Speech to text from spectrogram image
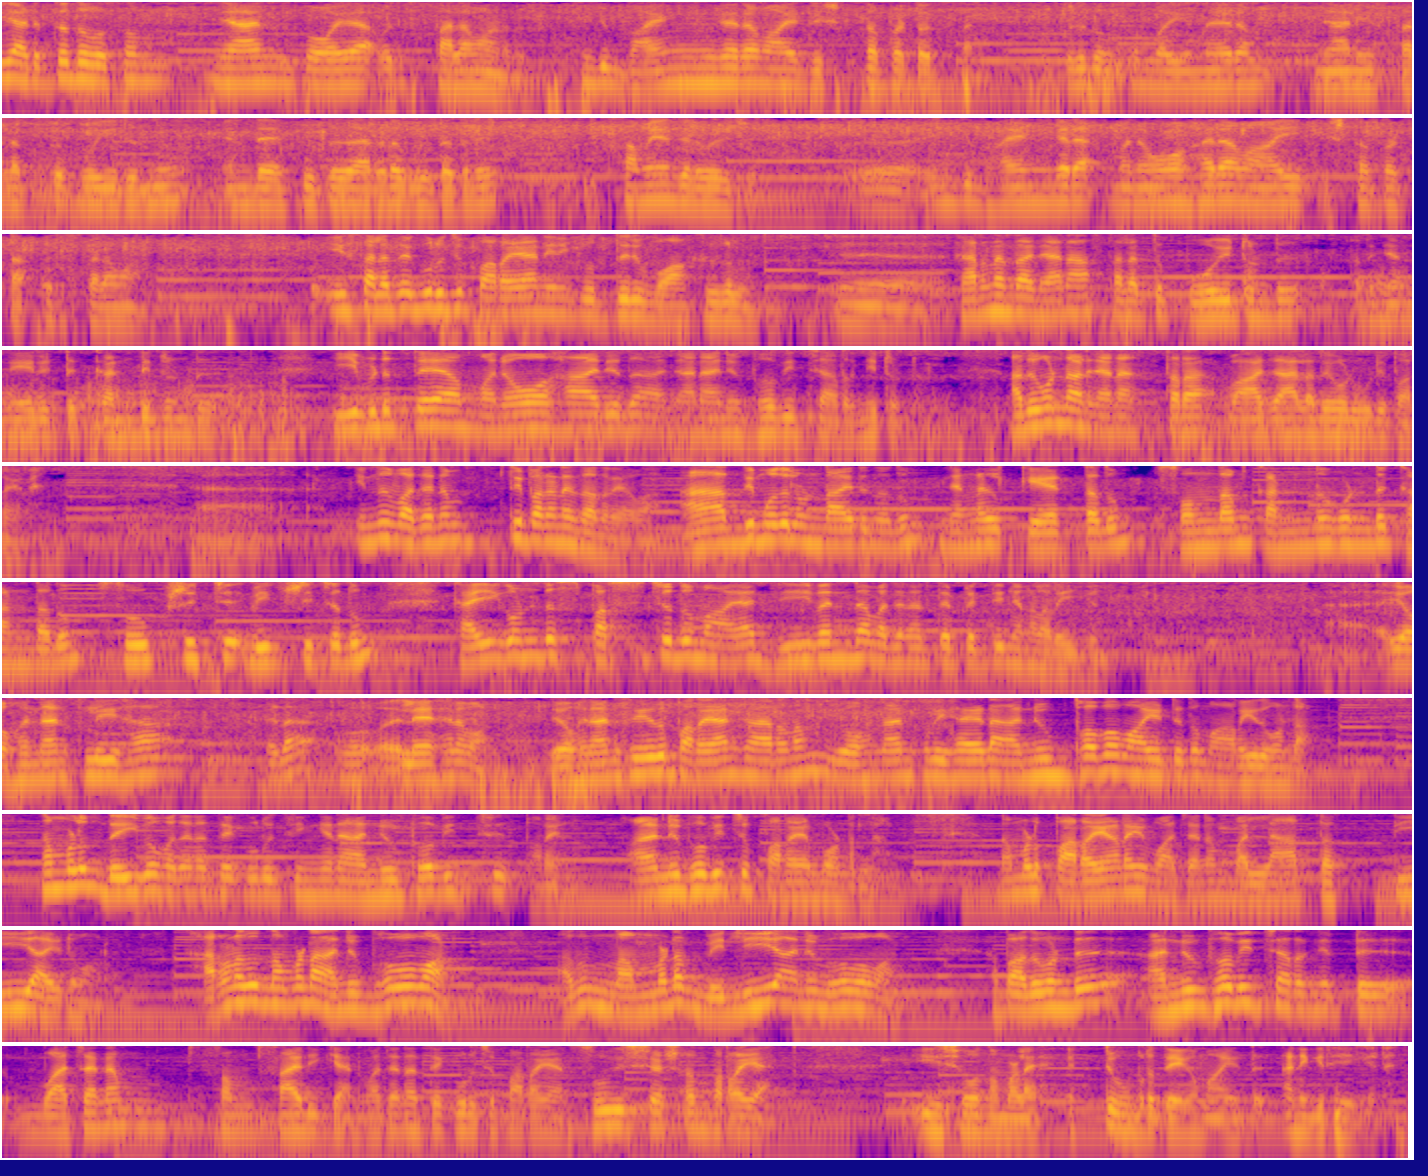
ഈ അടുത്ത ദിവസം ഞാൻ പോയ ഒരു സ്ഥലമാണിത്. എനിക്ക് ഭയങ്കരമായിട്ട് ഇഷ്ടപ്പെട്ട ഒരു സ്ഥലം. ഒരു ദിവസം വൈകുന്നേരം ഞാൻ ഈ സ്ഥലത്ത് പോയിരുന്നു. എന്റെ കൂട്ടുകാരുടെ കൂട്ടത്തിൽ സമയം ചെലവഴിച്ചു. എനിക്ക് ഭയങ്കര മനോഹരമായി ഇഷ്ടപ്പെട്ട ഒരു സ്ഥലമാണ്. ഈ സ്ഥലത്തെക്കുറിച്ച് പറയാൻ എനിക്ക് ഒത്തിരി വാക്കുകളുണ്ട്. കാരണം എന്താ? ഞാൻ ആ സ്ഥലത്ത് പോയിട്ടുണ്ട്. അത് ഞാൻ നേരിട്ട് കണ്ടിട്ടുണ്ട്. ഇവിടുത്തെ ആ മനോഹാരിത ഞാൻ അനുഭവിച്ചറിഞ്ഞിട്ടുണ്ട്. അതുകൊണ്ടാണ് ഞാൻ അത്ര വാചാലതയോടുകൂടി പറയണേ. ഇന്ന് വചനത്തിൽ പറയണത് എന്താണെന്നറിയാമോ? ആദ്യം മുതൽ ഉണ്ടായിരുന്നതും ഞങ്ങൾ കേട്ടതും സ്വന്തം കണ്ണുകൊണ്ട് കണ്ടതും സൂക്ഷിച്ച് വീക്ഷിച്ചതും കൈകൊണ്ട് സ്പർശിച്ചതുമായ ജീവന്റെ വചനത്തെപ്പറ്റി ഞങ്ങൾ അറിയിക്കുന്നു. യോഹനാൻ സ്ലീഹയുടെ ലേഖനമാണ്. യോഹനാൻ സ്ലീഹ ഇത് പറയാൻ കാരണം യോഹനാൻ സ്ലീഹയുടെ അനുഭവമായിട്ട് ഇത് മാറിയതുകൊണ്ടാണ്. നമ്മളും ദൈവവചനത്തെക്കുറിച്ച് ഇങ്ങനെ അനുഭവിച്ച് പറയണം. അനുഭവിച്ച് പറയുമ്പോഴല്ല നമ്മൾ പറയണ ഈ വചനം വല്ലാത്ത തീയായിട്ട് മാറും. കാരണം അത് നമ്മുടെ അനുഭവമാണ്. അത് നമ്മുടെ വലിയ അനുഭവമാണ്. അപ്പോൾ അതുകൊണ്ട് അനുഭവിച്ചറിഞ്ഞിട്ട് വചനം സംസാരിക്കാൻ വചനത്തെക്കുറിച്ച് പറയാൻ സുവിശേഷം പറയാൻ ഈശോ നമ്മളെ ഏറ്റവും പ്രത്യേകമായിട്ട് അനുഗ്രഹിക്കട്ടെ.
